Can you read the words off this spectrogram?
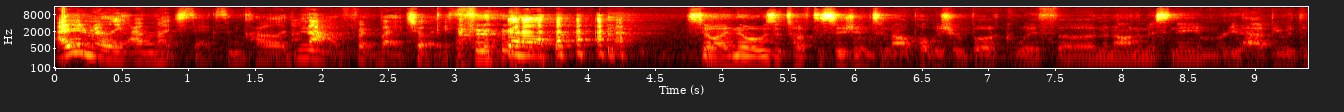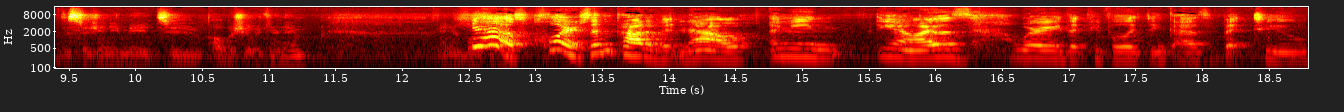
I didn't really have much sex in college, not for by choice. So I know it was a tough decision to not publish your book with uh, an anonymous name. Are you happy with the decision you made to publish it with your name? Your Yeah, of course. I'm proud of it now. I mean, you know, I was worried that people would think I was a bit too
